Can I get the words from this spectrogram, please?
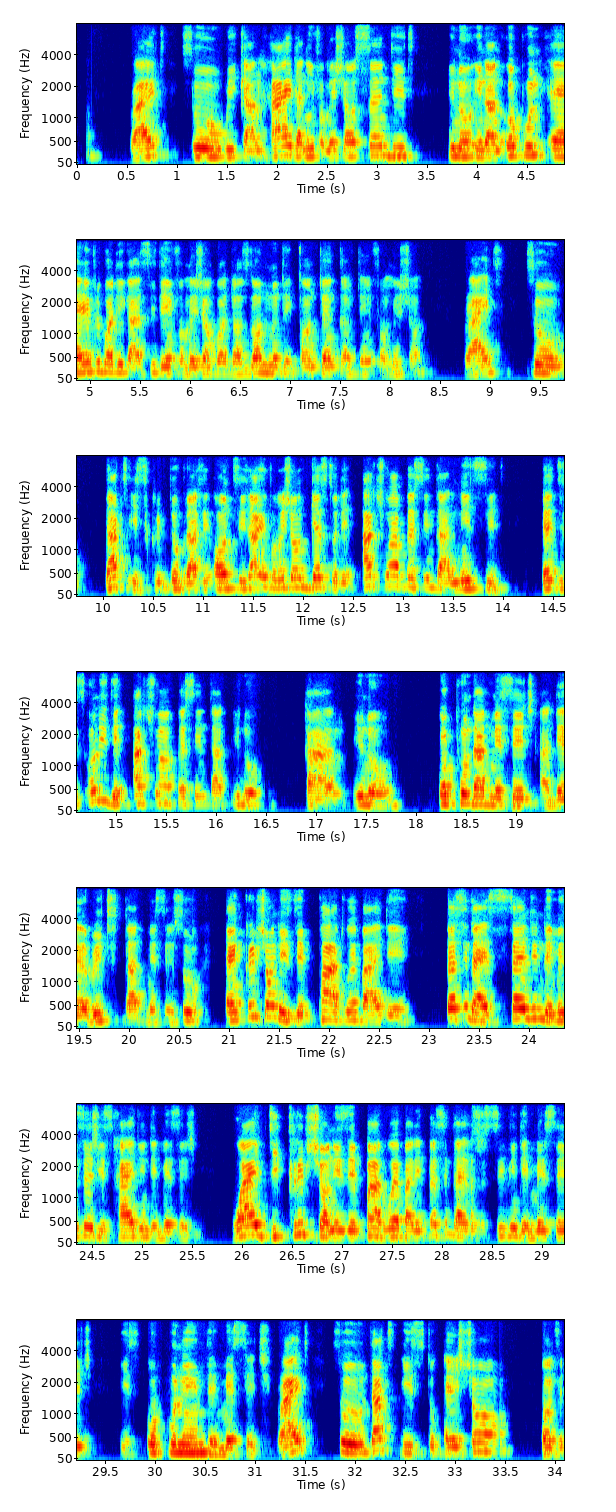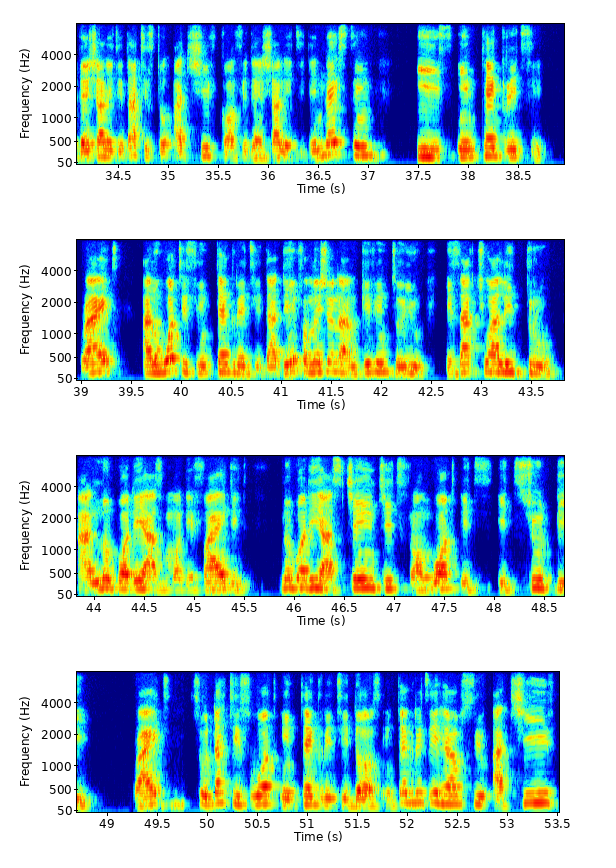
right? So we can hide an information, send it you know, in an open air, everybody can see the information, but does not know the content of the information, right? So that is cryptography. Until that information gets to the actual person that needs it, that is only the actual person that, you know, can, you know, open that message and then read that message. So encryption is the part whereby the person that is sending the message is hiding the message. While decryption is the part whereby the person that is receiving the message is opening the message, right? So that is to ensure confidentiality. That is to achieve confidentiality. The next thing is integrity, right? And what is integrity? That the information I'm giving to you is actually true and nobody has modified it. Nobody has changed it from what it, it should be, right? So that is what integrity does. Integrity helps you achieve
